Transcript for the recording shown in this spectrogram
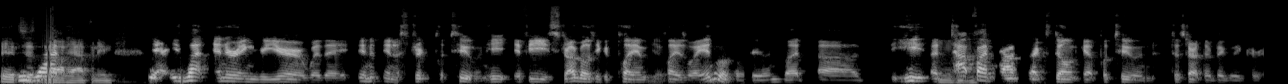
it's he's just not, not, happening. Yeah, he's not entering the year with a in, in, a strict platoon. He if he struggles, he could play yeah. play his way into a platoon. But uh, he uh, top five prospects don't get platooned to start their big league career.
